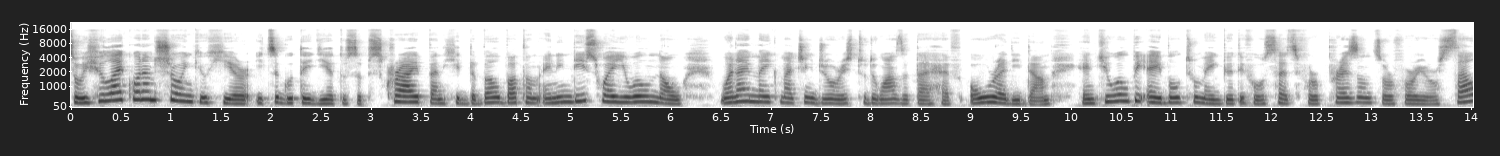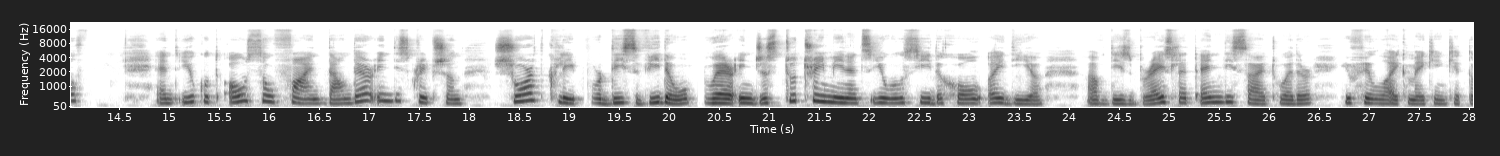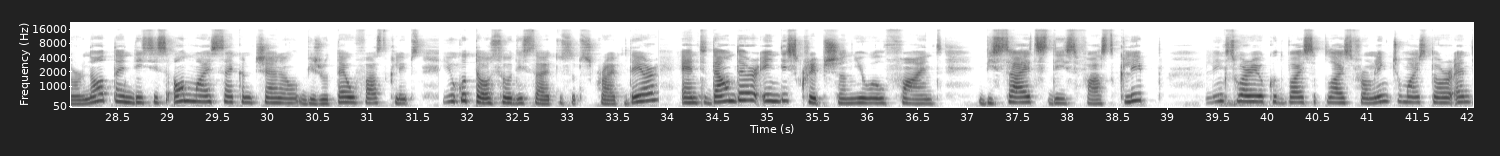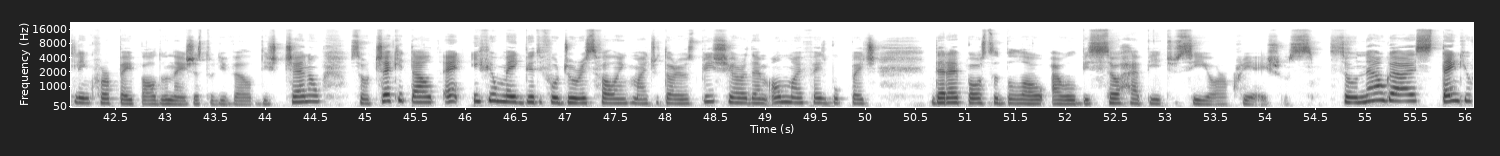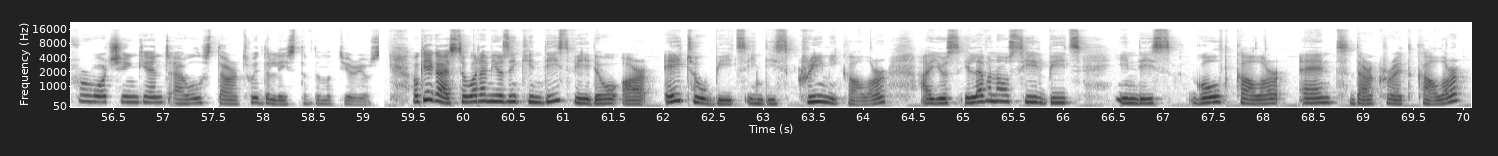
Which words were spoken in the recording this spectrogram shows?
So if you like what I'm showing you here, it's a good idea to subscribe and hit the bell button and in this way you will know when I make matching jewelries to the ones that I have already done and you will be able to make beautiful sets for presents or for yourself. And you could also find down there in description short clip for this video where in just 2-3 minutes you will see the whole idea of this bracelet and decide whether you feel like making it or not and this is on my second channel Bijuteo Fast Clips. You could also decide to subscribe there and down there in description you will find besides this fast clip links where you could buy supplies from link to my store and link for PayPal donations to develop this channel. So check it out and if you make beautiful jewelries following my tutorials please share them on my Facebook page that I posted below. I will be so happy to see your creations. So now guys, thank you for watching and I will start with the list of the materials. Okay guys, so what I'm using in this video are 8 beads in this creamy color. I use 11 seed beads in this gold color and dark red color.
